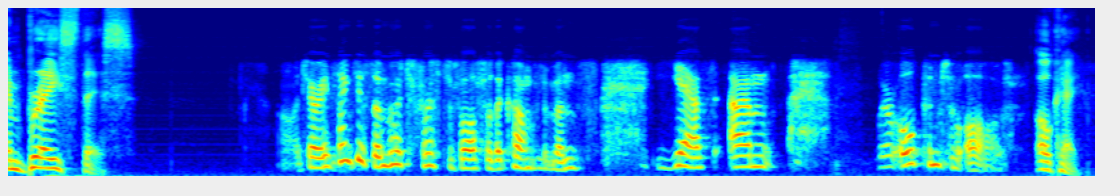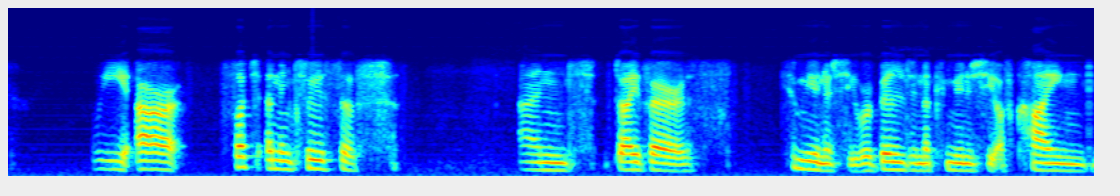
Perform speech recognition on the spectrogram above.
embrace this? Oh, Jerry, thank you so much, first of all, for the compliments. Yes, um, we're open to all. Okay. We are such an inclusive and diverse community. We're building a community of kind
